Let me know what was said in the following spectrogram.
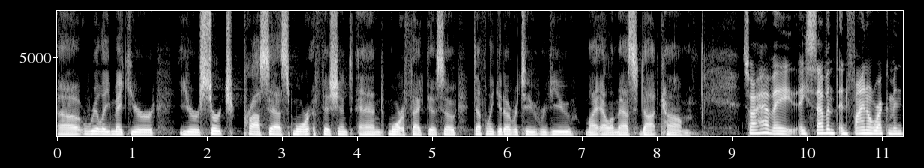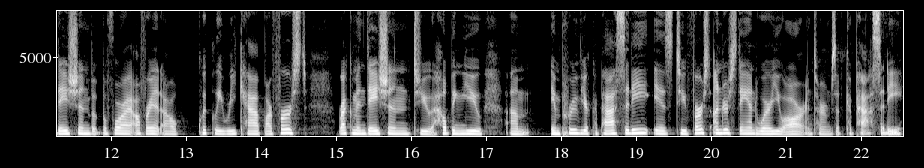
uh, really make your your search process more efficient and more effective. So definitely get over to reviewmylms.com. So I have a, a seventh and final recommendation, but before I offer it, I'll quickly recap. Our first recommendation to helping you um, improve your capacity is to first understand where you are in terms of capacity.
